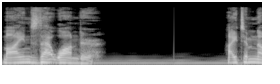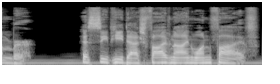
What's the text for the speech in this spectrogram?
Minds That Wander. Item Number SCP 5915.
